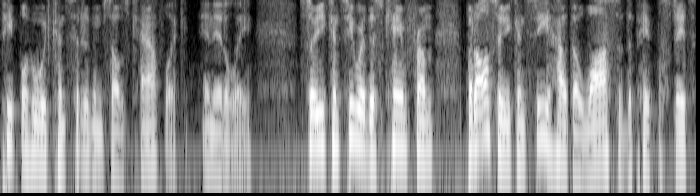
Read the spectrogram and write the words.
people who would consider themselves Catholic in Italy. So you can see where this came from, but also you can see how the loss of the Papal States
